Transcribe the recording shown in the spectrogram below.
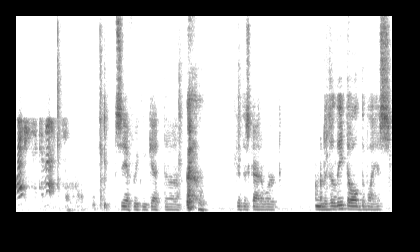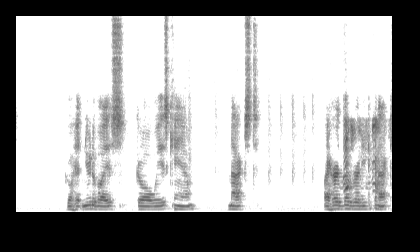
Ready to connect. See if we can get uh, get this guy to work. I'm going to delete the old device. Go hit new device. Go Wyze cam. Next. I heard they're ready to connect.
